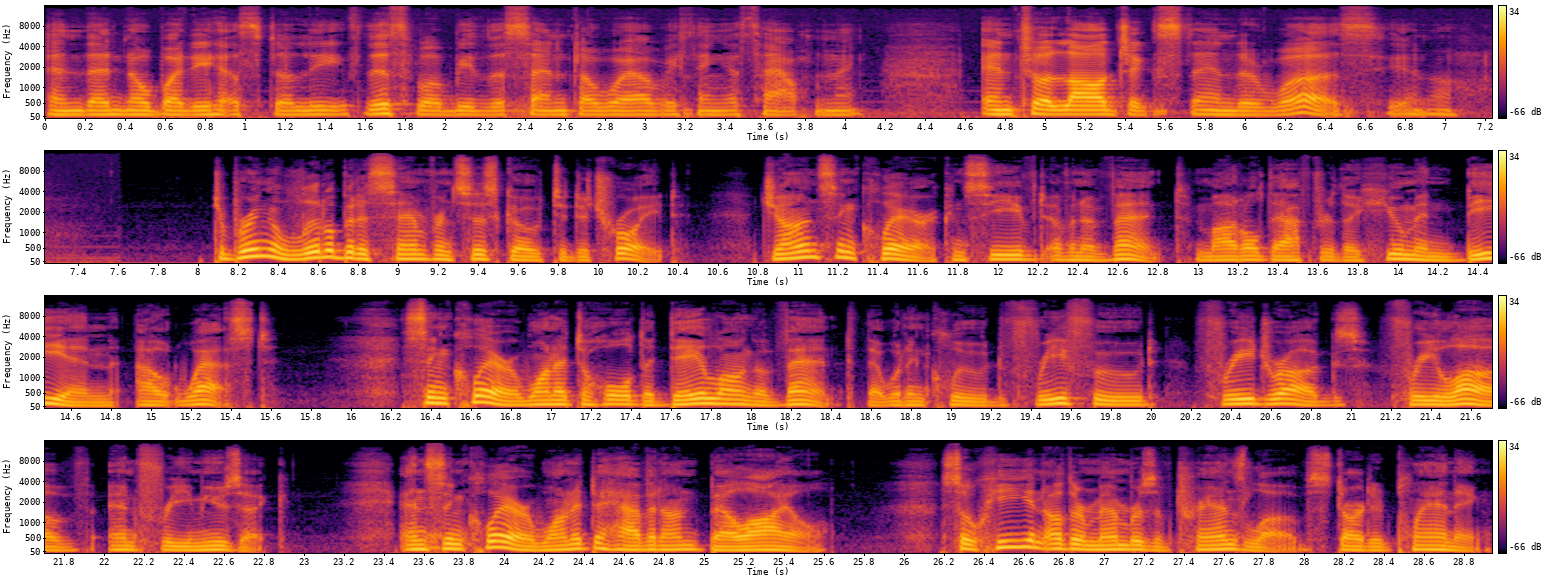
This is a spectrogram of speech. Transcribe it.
and then nobody has to leave. This will be the center where everything is happening. And to a large extent, it was, you know. To bring a little bit of San Francisco to Detroit, John Sinclair conceived of an event modeled after the human be-in out west. Sinclair wanted to hold a day-long event that would include free food, free drugs, free love, and free music. And Sinclair wanted to have it on Belle Isle. So he and other members of Translove started planning.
